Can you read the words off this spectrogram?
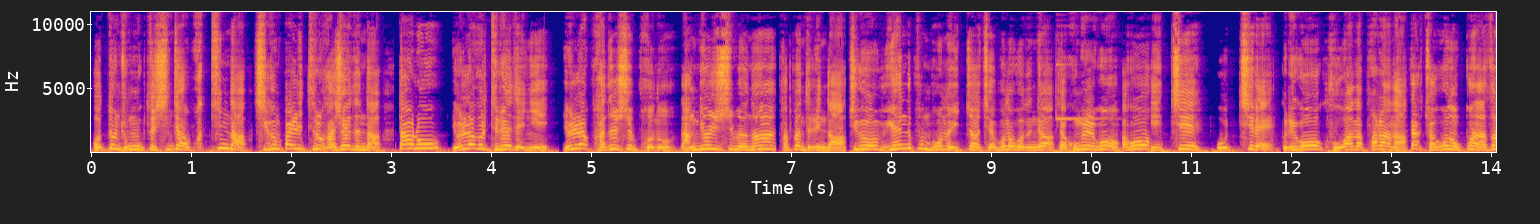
어떤 종목도 진짜 확 튄다. 지금 빨리 들어가셔야 된다. 따로 연락을 드려야 되니, 연락 받으실 번호 남겨주시면은 답변 드린다. 지금 위 핸드폰 번호 있죠? 제 번호거든요. 자, 010 하고 2757에 그리고 9181. 딱 적어놓고 나서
